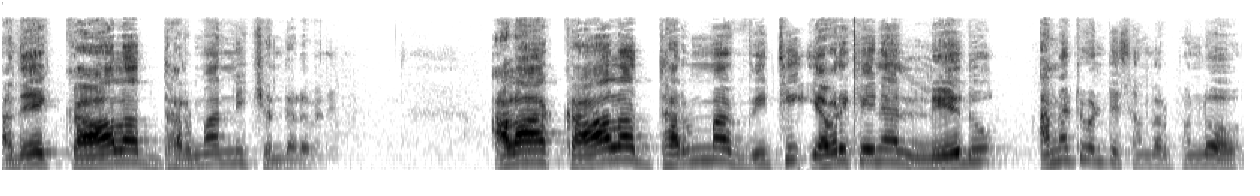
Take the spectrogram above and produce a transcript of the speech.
అదే కాలధర్మాన్ని చెందడమని. అలా కాలధర్మ విధి ఎవరికైనా లేదు అన్నటువంటి సందర్భంలో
